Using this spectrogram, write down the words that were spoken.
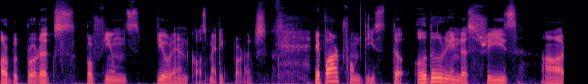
herbal products perfumes pure and cosmetic products. Apart from these the other industries are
